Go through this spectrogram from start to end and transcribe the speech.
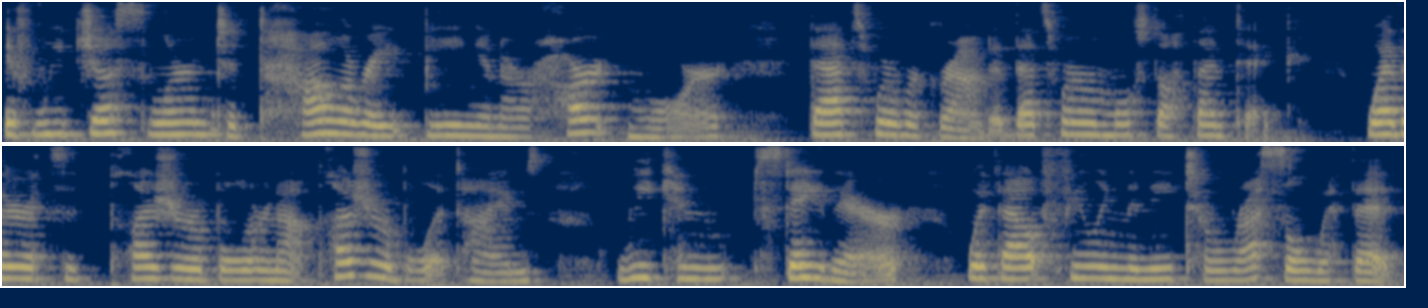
if we just learn to tolerate being in our heart more, that's where we're grounded. That's where we're most authentic whether it's pleasurable or not pleasurable at times, we can stay there without feeling the need to wrestle with it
